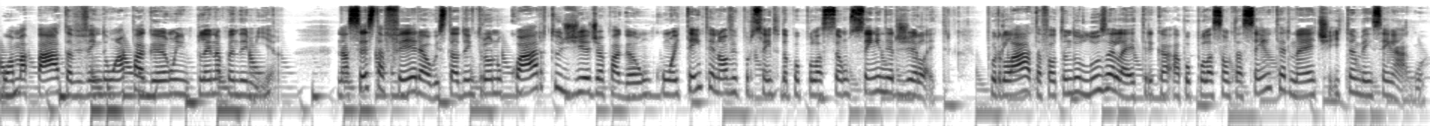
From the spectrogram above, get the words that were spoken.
o Amapá está vivendo um apagão em plena pandemia. Na sexta-feira, o estado entrou no quarto dia de apagão, com 89% da população sem energia elétrica. Por lá, tá faltando luz elétrica, a população tá sem internet e também sem água.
